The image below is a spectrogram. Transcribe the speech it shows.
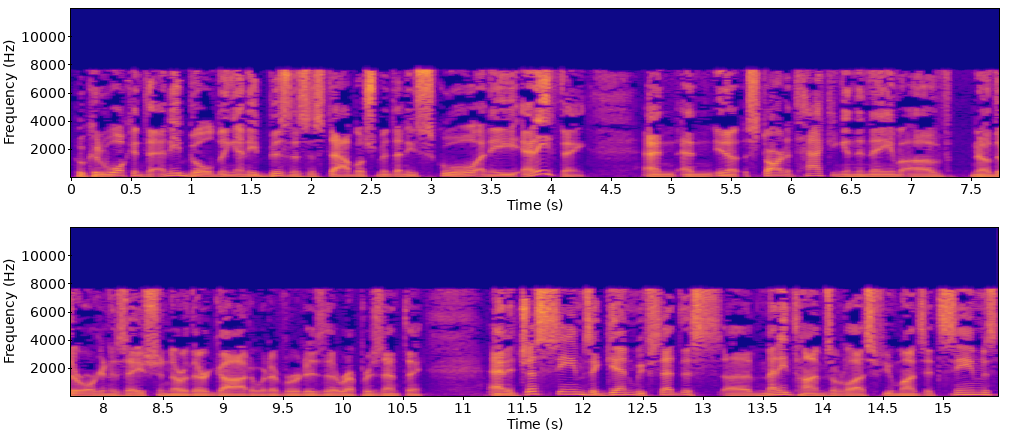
who could walk into any building, any business establishment, any school, any, anything and and you know start attacking in the name of you know their organization or their god or whatever it is they're representing. And it just seems again we've said this uh, many times over the last few months. It seems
